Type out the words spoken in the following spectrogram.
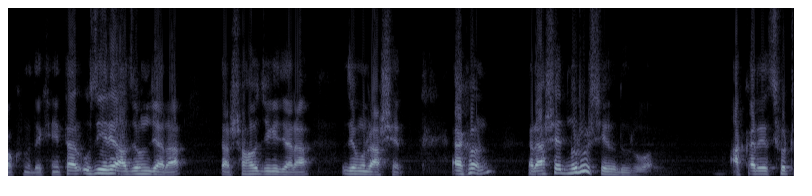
কখনো দেখিনি। তার উজিরে আজম যারা, তার সহযোগী যারা, যেমন রাশেদ। এখন রাশেদ নুরুর সেও দুর্বল। আকারে ছোট,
